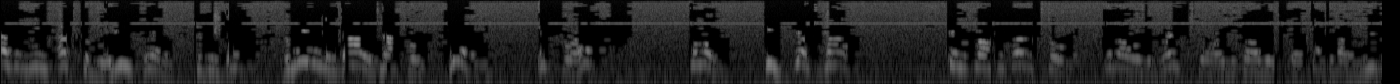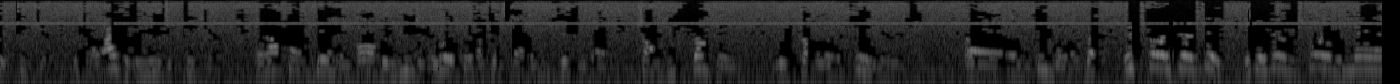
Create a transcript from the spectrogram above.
doesn't need us to believe Him to be God. Believing in God is not for Him, it's for us. Come on. He's just God. Came across this other story. I thought it was a great story because it uh, talks about a music teacher. It's my wife is a music teacher. And I've kind of been involved in music a little bit. I'm just kind of musician, uh, trying to do something with a couple of the singers uh, and keyboard. But this story says this. It says there's a story of a man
